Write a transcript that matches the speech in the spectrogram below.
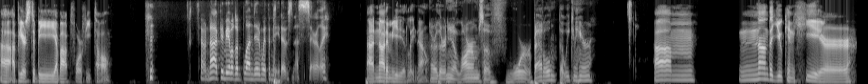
uh, appears to be about four feet tall. So not going to be able to blend in with the natives necessarily. Uh, not immediately, no. Are there any alarms of war or battle that we can hear? Um, none that you can hear.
